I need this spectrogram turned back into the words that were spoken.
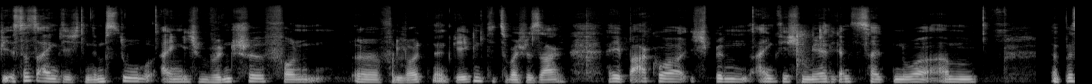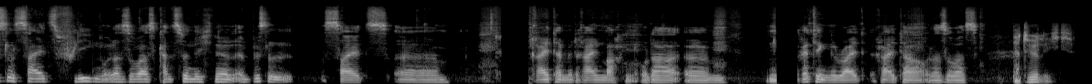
Wie ist das eigentlich? Nimmst du eigentlich Wünsche von, äh, von Leuten entgegen, die zum Beispiel sagen, hey Barkor, ich bin eigentlich mehr die ganze Zeit nur am Abyssal Sites fliegen oder sowas. Kannst du nicht einen Abyssal Sites äh, Reiter mit reinmachen oder ähm, Retting-Reiter oder sowas. Natürlich.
